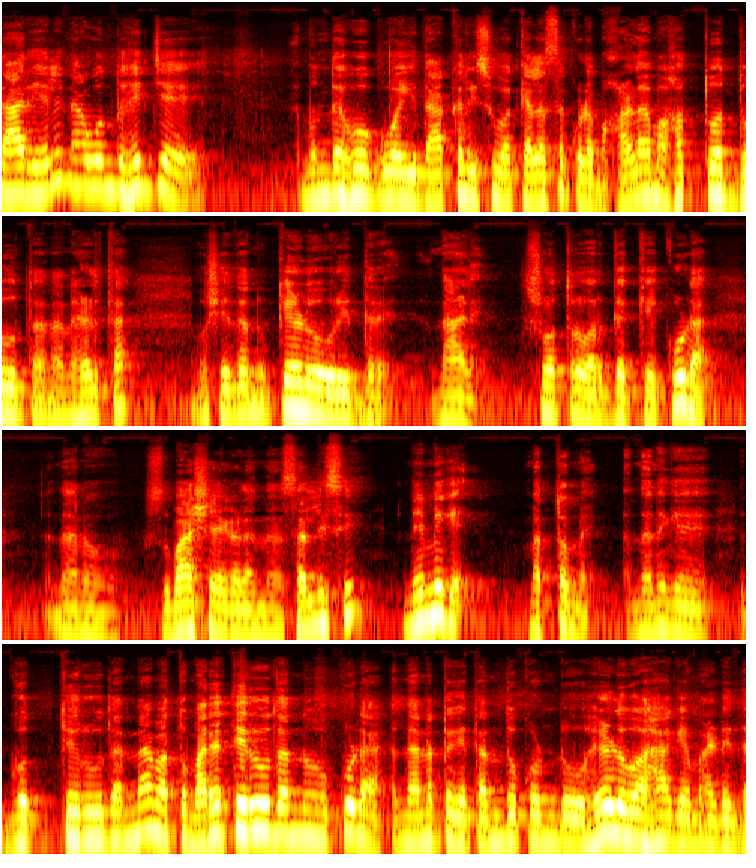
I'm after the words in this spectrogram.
ದಾರಿಯಲ್ಲಿ ನಾವೊಂದು ಹೆಜ್ಜೆ ಮುಂದೆ ಹೋಗುವ ಈ ದಾಖಲಿಸುವ ಕೆಲಸ ಕೂಡ ಬಹಳ ಮಹತ್ವದ್ದು ಅಂತ ನಾನು ಹೇಳ್ತಾ ಬಹುಶಃ ಇದನ್ನು ಕೇಳುವವರಿದ್ದರೆ ನಾಳೆ ಶ್ರೋತೃ ವರ್ಗಕ್ಕೆ ಕೂಡ ನಾನು ಶುಭಾಶಯಗಳನ್ನು ಸಲ್ಲಿಸಿ ನಿಮಗೆ ಮತ್ತೊಮ್ಮೆ ನನಗೆ ಗೊತ್ತಿರುವುದನ್ನು ಮತ್ತು ಮರೆತಿರುವುದನ್ನು ಕೂಡ ನೆನಪಿಗೆ ತಂದುಕೊಂಡು ಹೇಳುವ ಹಾಗೆ ಮಾಡಿದ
